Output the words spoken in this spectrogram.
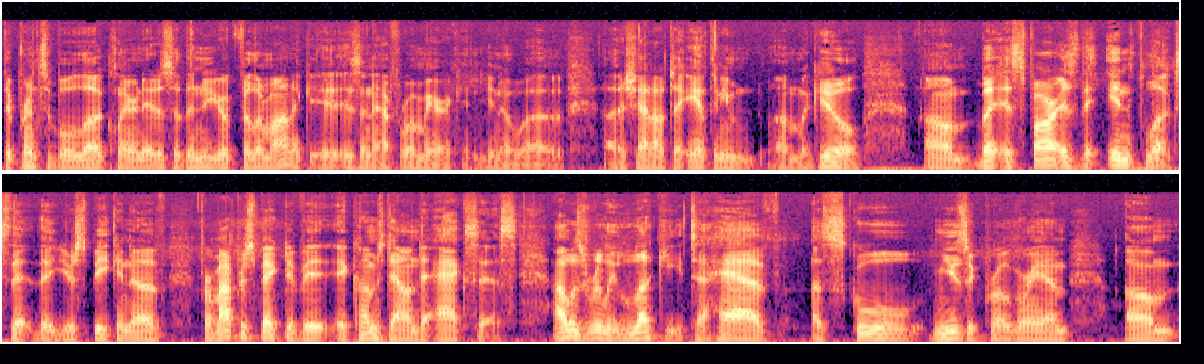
the principal uh, clarinetist of the New York Philharmonic is, is an Afro American. You know, uh, uh, shout out to Anthony uh, McGill. Um, but as far as the influx that, that you're speaking of, from my perspective, it, it comes down to access. I was really lucky to have a school music program um,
